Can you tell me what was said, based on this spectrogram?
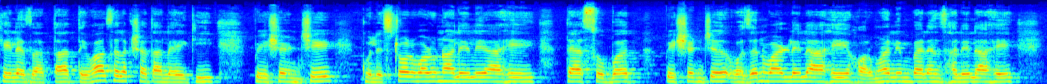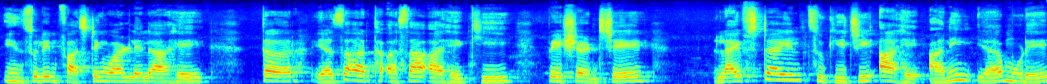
केल्या जातात तेव्हा असं लक्षात आलं आहे की पेशंटचे कोलेस्ट्रॉल वाढून आलेले आहे. त्याचसोबत पेशंटचे वजन वाढलेलं आहे हॉर्मोनल इम्बॅलन्स झालेलं आहे इन्सुलिन फास्टिंग वाढलेलं आहे. तर याचा अर्थ असा आहे की पेशंटचे लाईफस्टाईल चुकीची आहे आणि यामुळे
